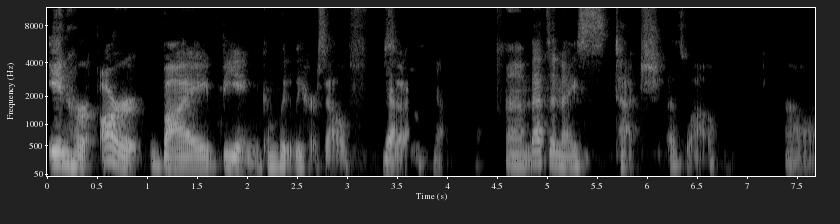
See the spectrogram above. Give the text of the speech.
in her art by being completely herself. Yeah, So, yeah. Um, that's a nice touch as well. Uh,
